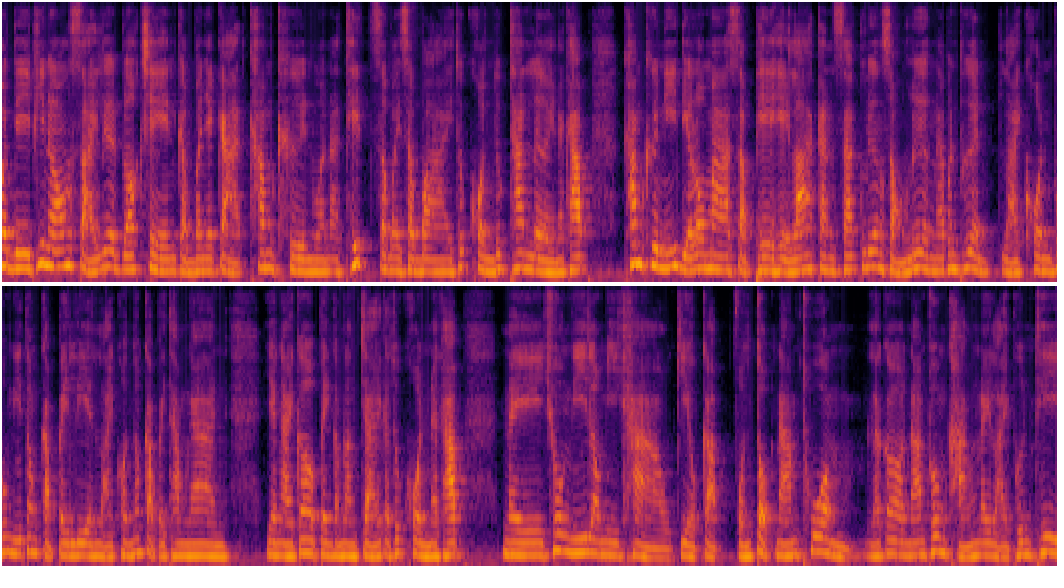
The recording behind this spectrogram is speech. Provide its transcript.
วัสดีพี่น้องสายเลือดบล็อกเชน กับบรรยากาศค่ำคืนวันอาทิตย์สบายๆ ทุกคนทุกท่านเลยนะครับค่ำคืนนี้เดี๋ยวเรามาสัพเพเหระกันสักเรื่อง 2 เรื่องนะเพื่อนๆ หลายคนพรุ่งนี้ต้องกลับไปเรียน หลายคนต้องกลับไปทำงาน ยังไงก็เป็นกำลังใจใกับทุกคนนะครับในช่วงนี้เรามีข่าวเกี่ยวกับฝนตกน้ำท่วม แล้วก็น้ำท่วมขังในหลายพื้นที่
